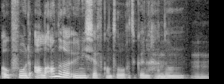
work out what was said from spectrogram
ook voor de, alle andere UNICEF-kantoren te kunnen gaan mm. doen. Mm.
